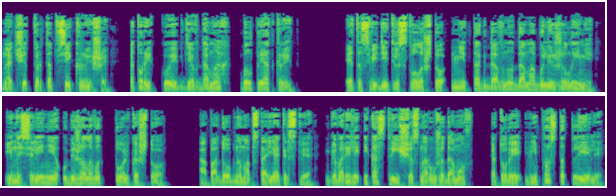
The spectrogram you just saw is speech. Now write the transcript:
на четверть от всей крыши, который кое-где в домах был приоткрыт. Это свидетельствовало, что не так давно дома были жилыми, и население убежало вот только что. О подобном обстоятельстве говорили и кострища снаружи домов, которые не просто тлели,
